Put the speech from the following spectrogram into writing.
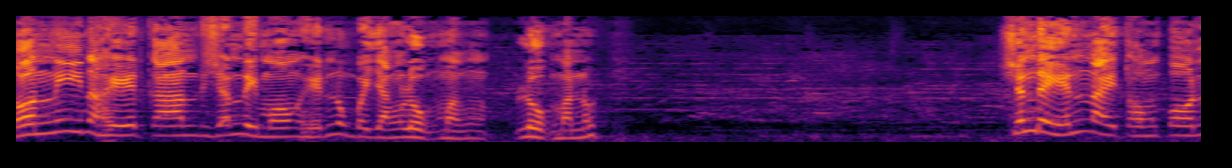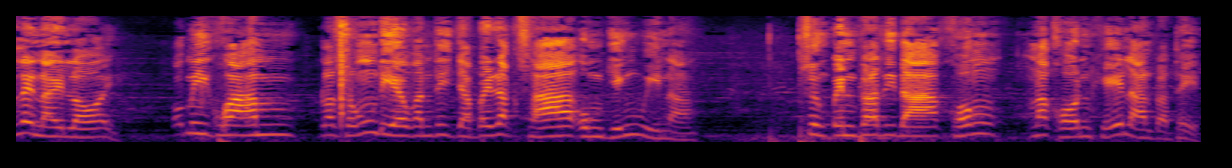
ตอนนี้นะเหตุการณ์ที่ฉันได้มองเห็นลงไปยังโลกมังโลกมนุษย์ ฉันได้เห็นนายทองปอนและนายลอย ก็มีความประสงค์เดียวกันที่จะไปรักษาองค์หญิงวีนา ซึ่งเป็นพระธิดาของนครเขลานประเทศ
